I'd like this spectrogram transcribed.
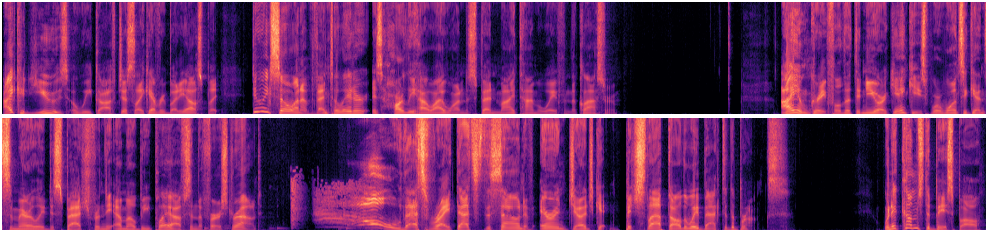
I could use a week off just like everybody else, but doing so on a ventilator is hardly how I want to spend my time away from the classroom. I am grateful that the New York Yankees were once again summarily dispatched from the MLB playoffs in the first round. Oh, that's right. That's the sound of Aaron Judge getting bitch slapped all the way back to the Bronx. When it comes to baseball,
